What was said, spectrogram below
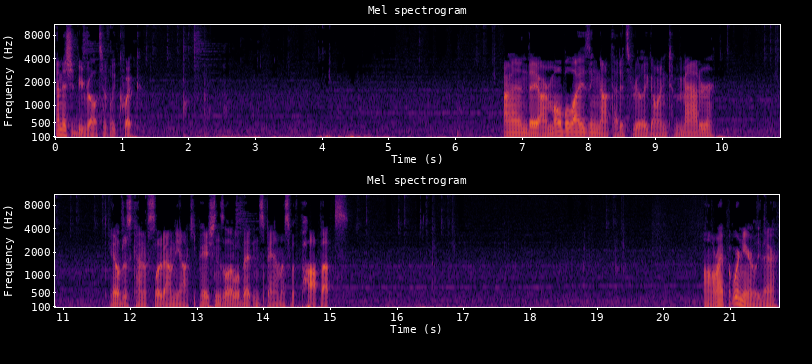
And this should be relatively quick. And they are mobilizing, not that it's really going to matter. It'll just kind of slow down the occupations a little bit and spam us with pop-ups. Alright, but we're nearly there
